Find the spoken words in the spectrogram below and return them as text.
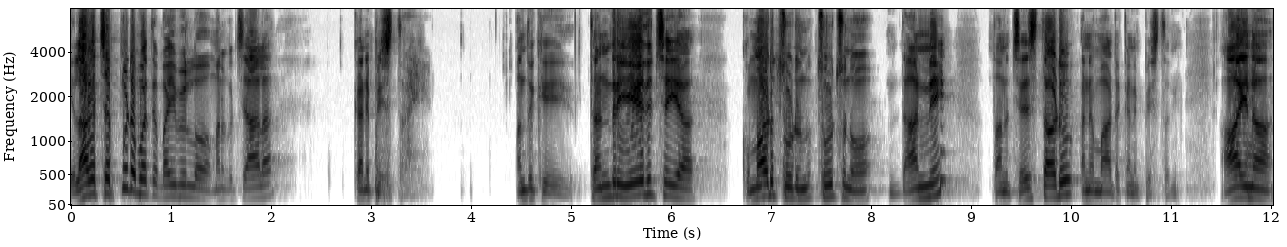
ఇలాగ చెప్పుకుంటూ పోతే బైబిల్లో మనకు చాలా కనిపిస్తాయి. అందుకే తండ్రి ఏది చేయ కుమారుడు చూడు చూచునో దాన్ని తను చేస్తాడు అనే మాట కనిపిస్తుంది. ఆయన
